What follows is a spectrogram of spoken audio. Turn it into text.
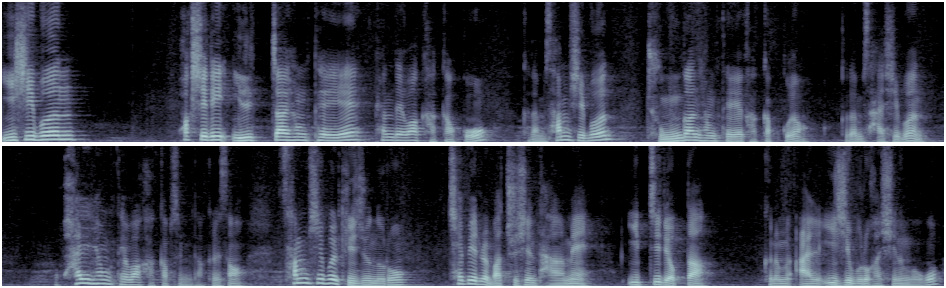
20은 확실히 일자 형태의 편대와 가깝고 그 다음에 30은 중간 형태에 가깝고요. 그 다음에 40은 활 형태와 가깝습니다. 그래서 30을 기준으로 채비를 맞추신 다음에 입질이 없다. 그러면 R20으로 가시는 거고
